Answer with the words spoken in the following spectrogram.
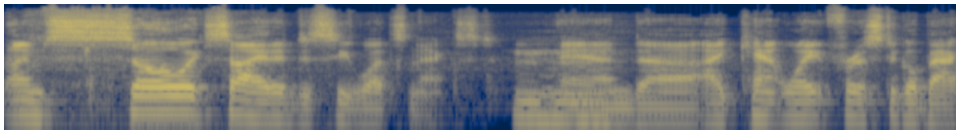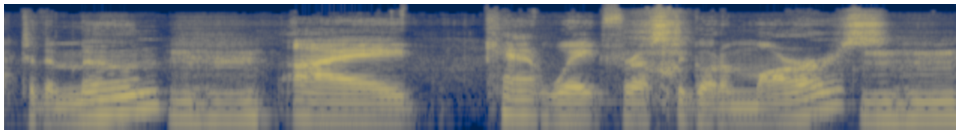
I'm so excited to see what's next, Mm-hmm. and uh, I can't wait for us to go back to the moon. Mm-hmm. I can't wait for us to go to Mars, Mm-hmm.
